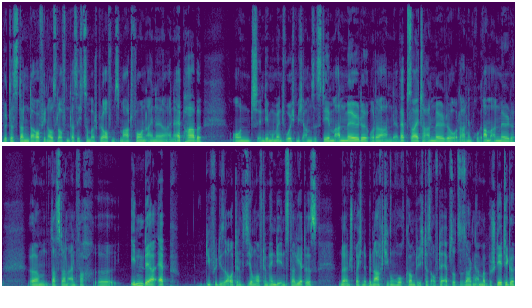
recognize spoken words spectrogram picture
wird das dann darauf hinauslaufen, dass ich zum Beispiel auf dem Smartphone eine, eine App habe und in dem Moment, wo ich mich am System anmelde oder an der Webseite anmelde oder an dem Programm anmelde, ähm, dass dann einfach äh, in der App, die für diese Authentifizierung auf dem Handy installiert ist, eine entsprechende Benachrichtigung hochkommt, ich das auf der App sozusagen einmal bestätige.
